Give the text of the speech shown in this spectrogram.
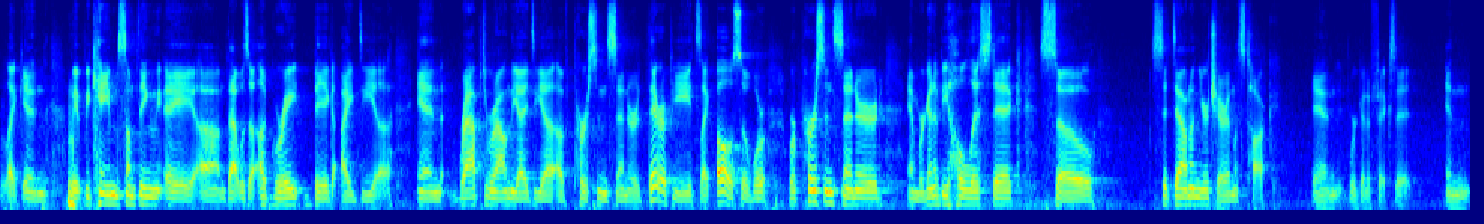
like, and it became something a, um, that was a, a great big idea and wrapped around the idea of person-centered therapy. It's like, oh, so we're, we're person-centered and we're gonna be holistic, so sit down on your chair and let's talk and we're going to fix it and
